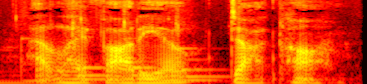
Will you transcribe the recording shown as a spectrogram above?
at lifeaudio.com.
